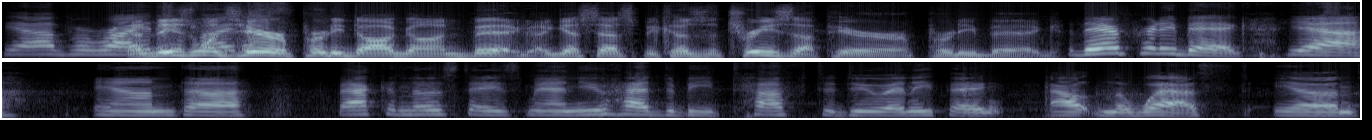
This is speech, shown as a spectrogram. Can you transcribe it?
Yeah, variety. And these ones here are pretty doggone big. I guess that's because the trees up here are pretty big. They're pretty big. Yeah. And uh, back in those days, man, you had to be tough to do anything out in the West. And,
